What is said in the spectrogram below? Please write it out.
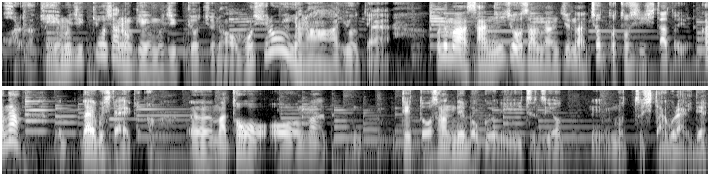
これがゲーム実況者のゲーム実況っていうのは面白いんやな言うて。ほんでまあ三人称さんなんていうのはちょっと年下というかな、だいぶ下やけど、うん、まあ当、まあ、鉄塔さんで僕より5つ4 6つ下ぐらいで、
